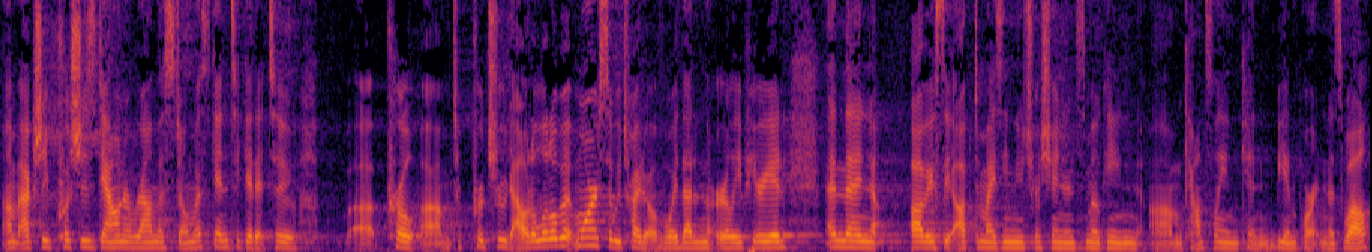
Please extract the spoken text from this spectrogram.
um, actually pushes down around the stoma skin to get it to uh, pro, um, to protrude out a little bit more. So we try to avoid that in the early period, and then obviously optimizing nutrition and smoking um, counseling can be important as well.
